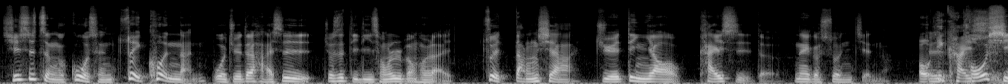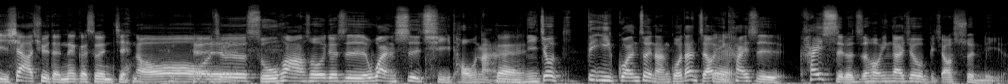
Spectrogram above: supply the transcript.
其实整个过程最困难，我觉得还是就是弟弟从日本回来最当下决定要开始的那个瞬间呢。哦，一开始头洗下去的那个瞬间哦，就是俗话说，就是万事起头难。对，你就第一关最难过，但只要一开始开始了之后，应该就比较顺利了。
